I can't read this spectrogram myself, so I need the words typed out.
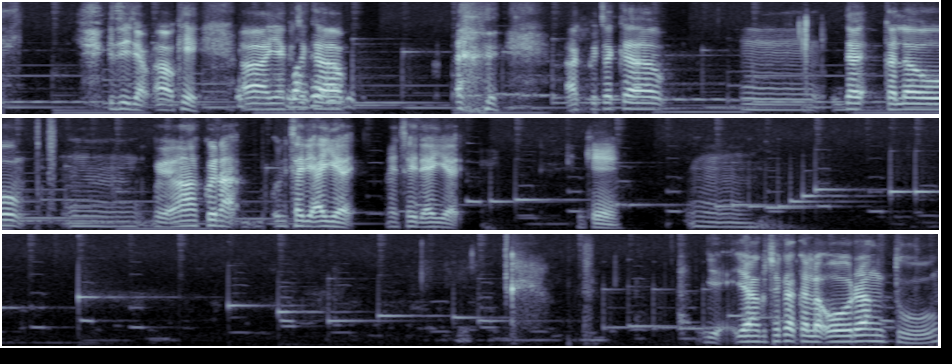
Kejap kejap ah, Okay. Uh, Yang aku cakap Aku cakap mm, da, Kalau mm, Aku nak cari ayat. Nak cari ayat. Okey. hmm. Yang aku cakap Kalau orang tu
